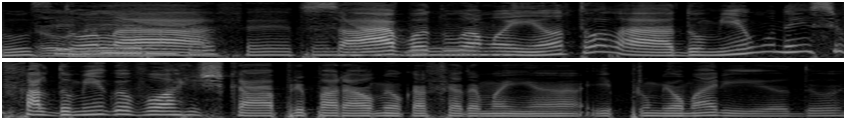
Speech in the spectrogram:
Você Tô um lá. café nós Sábado, amanhã tô lá. Domingo nem se fala. Domingo eu vou arriscar preparar o meu café da manhã e pro meu marido.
